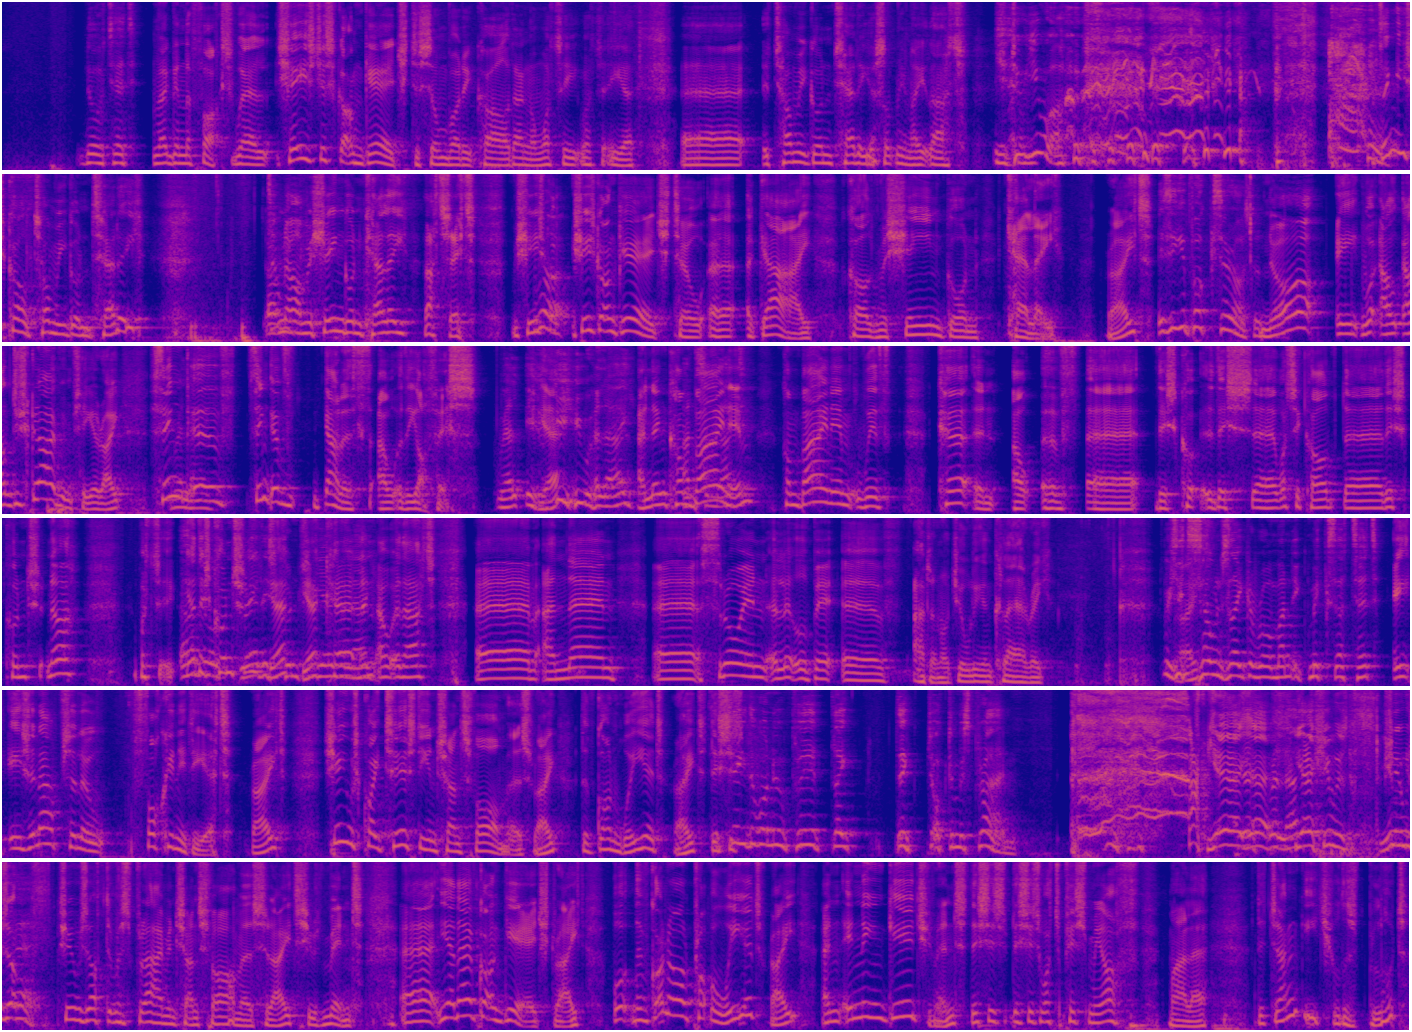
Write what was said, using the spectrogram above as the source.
Noted. Megan the Fox. Well, she's just got engaged to somebody called. Hang on, what's he? What's it here? Uh, Tommy Gun Teddy or something like that. You, do you are. I think he's called Tommy Gun Teddy. Oh, no, Machine Gun Kelly. That's it. She's What? got she's got engaged to uh, a guy called Machine Gun Kelly. Right? Is he a boxer or something? No, he, well, I'll, I'll describe him to you. Right? Think Well, uh, of think of Gareth out of the office. Well, Yeah. well, I. And then combine him, combine him with Kurtan out of uh, this this uh, what's it called? Uh, this country? No, what's it? Oh, yeah, this country. yeah, this yeah, country, yeah, yeah, Kurtan out of that, um, and then uh, throw in a little bit of I don't know Julian Clary. It right. sounds like a romantic mix, that's it. He, he's an absolute fucking idiot, right? She was quite tasty in Transformers, right? They've gone weird, right? This Is is the one who played, like, the Optimus Prime? yeah, yeah, well, yeah. She was, she was, op- she was Optimus Prime in Transformers, right? She was mint. Uh, yeah, they've got engaged, right? But they've gone all proper weird, right? And in the engagement, this is this is what's pissed me off, Marla. They drank each other's blood.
